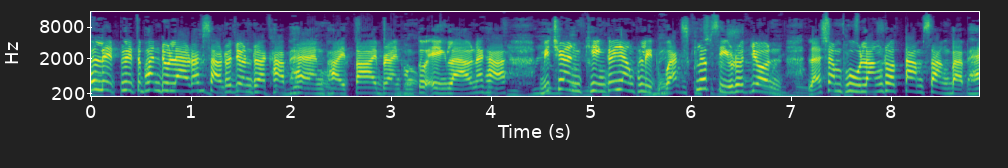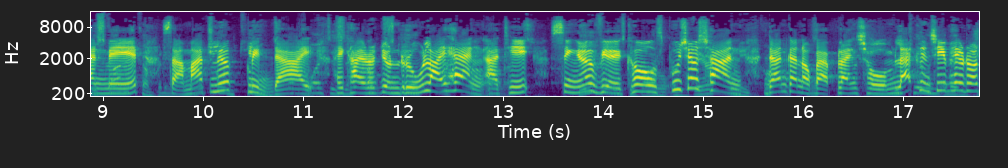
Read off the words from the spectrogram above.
ผลิตผลิตภัณฑ์ดูแลรักษารถยนต์ราคาแพงภายใต้แบรนด์ของตัวเองแล้วนะคะมิช e ลคิงก็ยังผลิตแว็กซ์เคลือบสีรถยนต์ และแชมพูล้างรถตามสั่งแบบแฮนด์เมดสามารถเลือกกลิ่นได้ ให้ค่ายรถยนต์หรูหลายแห่งอาทิ Singer Vehicles ผู้เชี่ยวชาญ ด้านการออกแบบแปลงโฉม และคืนชีพให้รถ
